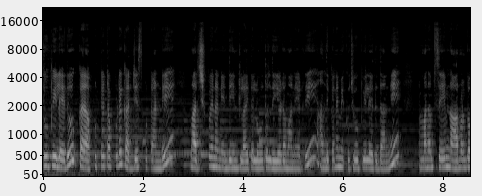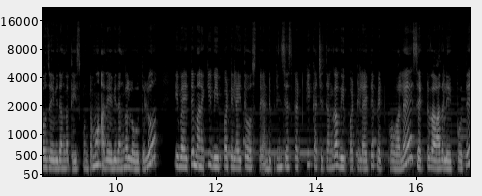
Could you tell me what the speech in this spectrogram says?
చూపిలేదు. క కుట్టేటప్పుడే కట్ చేసుకుంటా అండి మర్చిపోయినా నేను దీంట్లో అయితే లోతులు తీయడం అనేది. అందుకనే మీకు చూపిలేదు దాన్ని. మనం సేమ్ నార్మల్ బ్లౌజ్ ఏ విధంగా తీసుకుంటామో అదే విధంగా లోతులు. ఇవైతే మనకి వీపట్టిలు పట్టీలు అయితే వస్తాయండి. ప్రిన్సెస్ కట్కి ఖచ్చితంగా వీపట్టిలు అయితే పెట్టుకోవాలి. సెట్ కాదు లేకపోతే.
